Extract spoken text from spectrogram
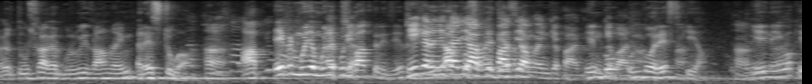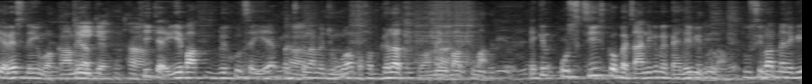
अगर दूसरा अगर गुरमीत राम रहीम अरेस्ट हुआ आप एक मिनट मुझे मुझे पूरी अच्छा। बात कर लीजिए ठीक है रंजीता जी आपके पास ही आऊँगा इनके पास इनको उनको हाँ। अरेस्ट हाँ। किया। हाँ। ये नहीं हुआ कि अरेस्ट नहीं हुआ कामयाब। ठीक है, हाँ। ठीक है ये बात बिल्कुल सही है पंचकुला में जो हुआ बहुत गलत हुआ मेरी बात हुआ लेकिन उस चीज़ को बचाने के मैं पहले भी बोला दूसरी बात मैंने की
